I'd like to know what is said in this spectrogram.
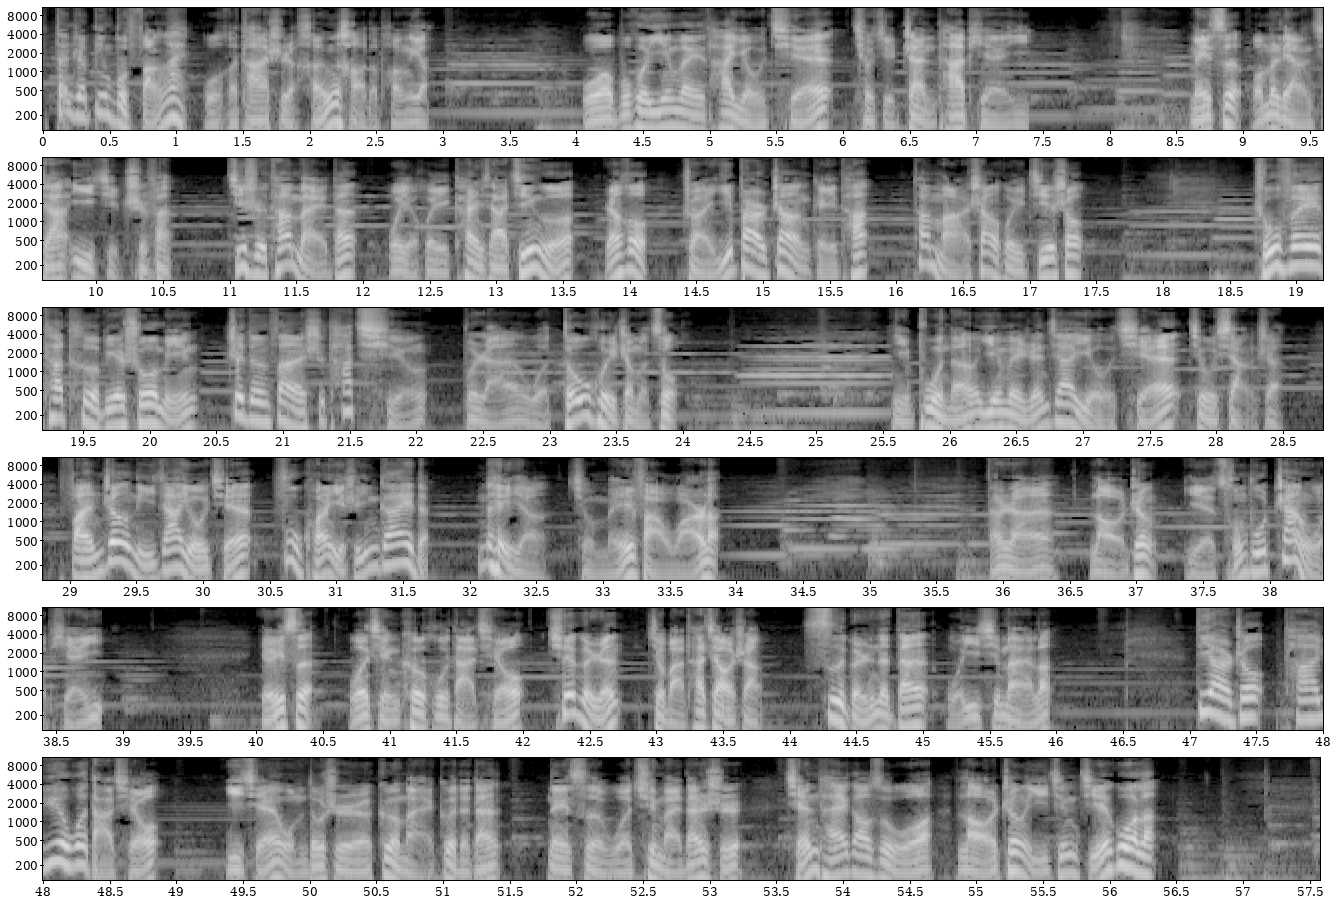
但这并不妨碍我和他是很好的朋友。我不会因为他有钱就去占他便宜。每次我们两家一起吃饭，即使他买单，我也会看一下金额，然后转一半账给他，他马上会接收。除非他特别说明这顿饭是他请，不然我都会这么做。你不能因为人家有钱就想着，反正你家有钱，付款也是应该的。那样就没法玩了。当然，老郑也从不占我便宜。有一次，我请客户打球，缺个人，就把他叫上，四个人的单我一起买了。第二周，他约我打球，以前我们都是各买各的单。那次我去买单时，前台告诉我老郑已经结过了。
